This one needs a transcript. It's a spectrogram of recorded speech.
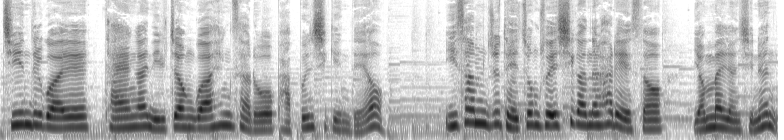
지인들과의 다양한 일정과 행사로 바쁜 시기인데요. 2, 3주 대청소의 시간을 할애해서 연말연시는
